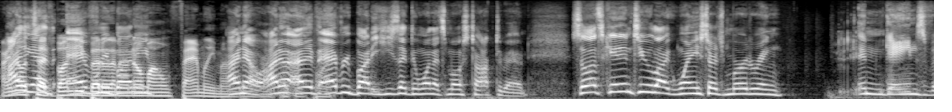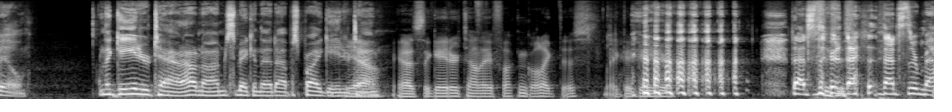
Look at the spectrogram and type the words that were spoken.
I know think Ted Bundy better than I know my own family members. I know. I know. Out of everybody, he's like the one that's most talked about. So let's get into like when he starts murdering in Gainesville, the Gator Town. I don't know. I'm just making that up. It's probably Gator Yeah, Town. yeah, it's the Gator Town. They fucking go like this, like a gator. That's their that, that's their That's,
